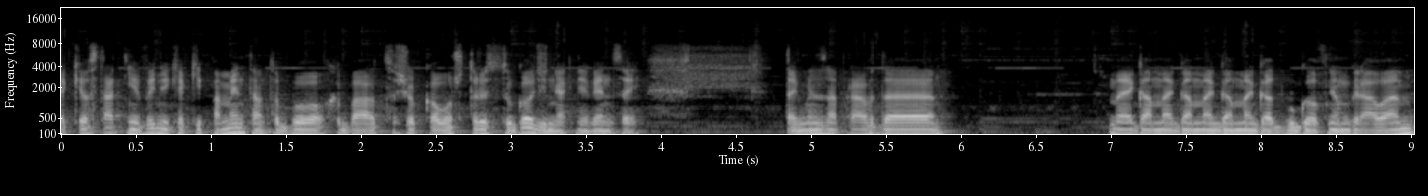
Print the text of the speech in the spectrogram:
taki ostatni wynik, jaki pamiętam, to było chyba coś około 400 godzin, jak nie więcej. Tak więc naprawdę mega, mega, mega, mega długo w nią grałem.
